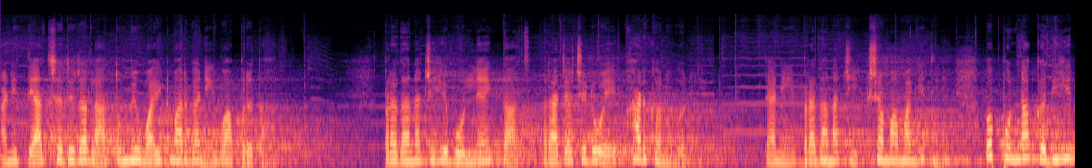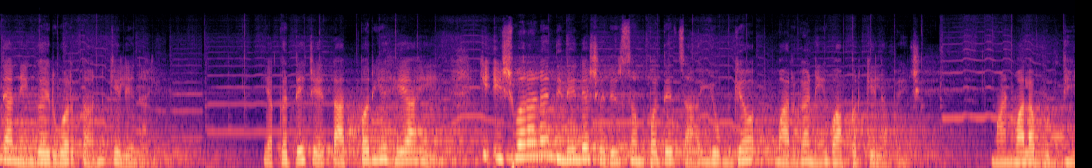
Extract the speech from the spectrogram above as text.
आणि त्याच शरीराला तुम्ही वाईट मार्गाने वापरत आहात. प्रधानाचे हे बोलणे ऐकताच राजाचे डोळे खाडकन उघडले. त्याने प्रधानाची क्षमा मागितली व पुन्हा कधीही त्याने गैरवर्तन केले नाही. या कथेचे तात्पर्य हे आहे की ईश्वराने दिलेल्या शरीर संपदेचा योग्य मार्गाने वापर केला पाहिजे. मानवाला बुद्धी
